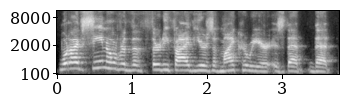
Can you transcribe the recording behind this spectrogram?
What I've seen over the 35 years of my career is that that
